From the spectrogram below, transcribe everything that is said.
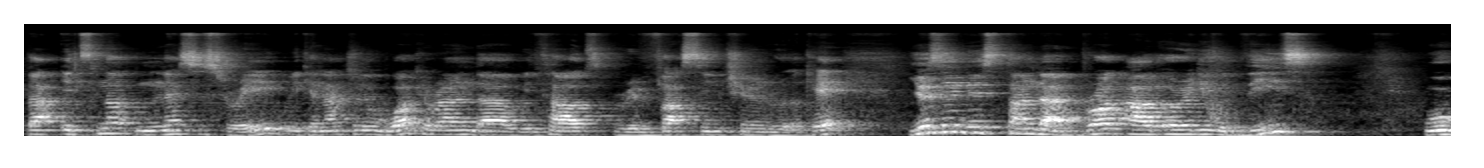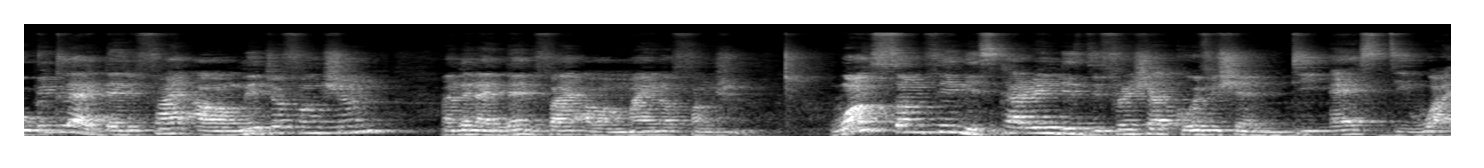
but it's not necessary we can actually work around that without reversing chain rule okay using this standard brought out already with this we'll quickly identify our major function and then identify our minor function once something is carrying this differential coefficient dx dy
